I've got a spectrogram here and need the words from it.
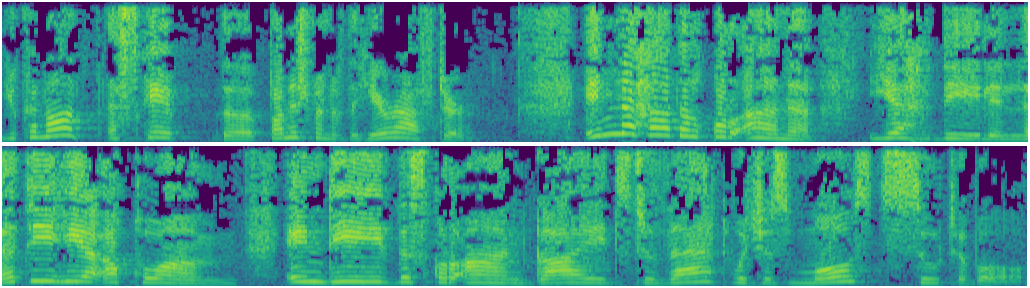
you cannot escape the punishment of the hereafter. إِنَّ هَذَا الْقُرْآنَ يَهْدِي لِلَّتِي هِيَ أَقْوَامٍ Indeed, this Qur'an guides to that which is most suitable.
